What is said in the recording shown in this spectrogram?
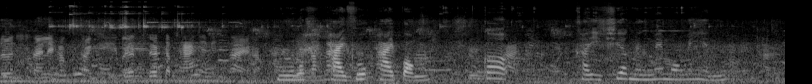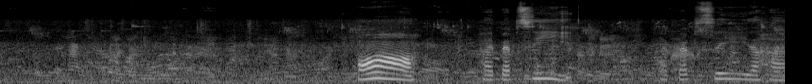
เดินไปเลยครับเดินเดินกับช้างใช่ใช่ครับนู่นนะคะพายฟุกพายป๋อง ก็ใครอีกเชือกหนึ่งไม่มองไม่เห็นอ๋อพายเป๊ปซี่พายเป๊ปซี่นะคะ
